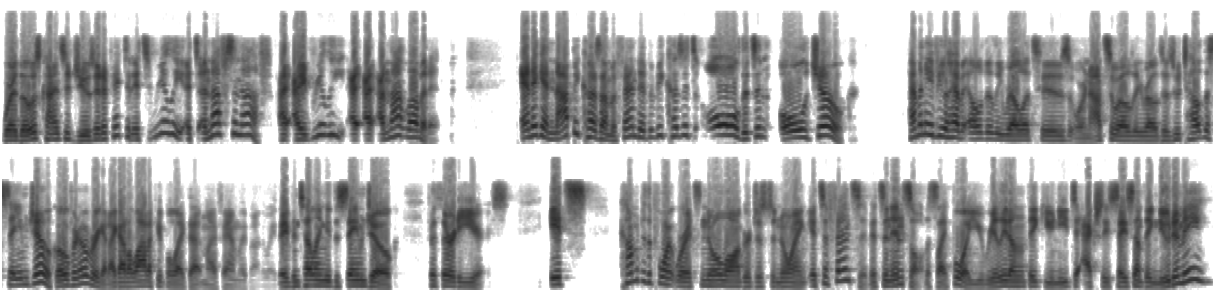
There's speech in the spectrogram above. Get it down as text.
where those kinds of Jews are depicted? It's really it's enough's enough. I, I really I, I'm not loving it. And again, not because I'm offended, but because it's old. It's an old joke. How many of you have elderly relatives or not so elderly relatives who tell the same joke over and over again? I got a lot of people like that in my family, by the way. They've been telling me the same joke for 30 years. It's come to the point where it's no longer just annoying, it's offensive. It's an insult. It's like, boy, you really don't think you need to actually say something new to me?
